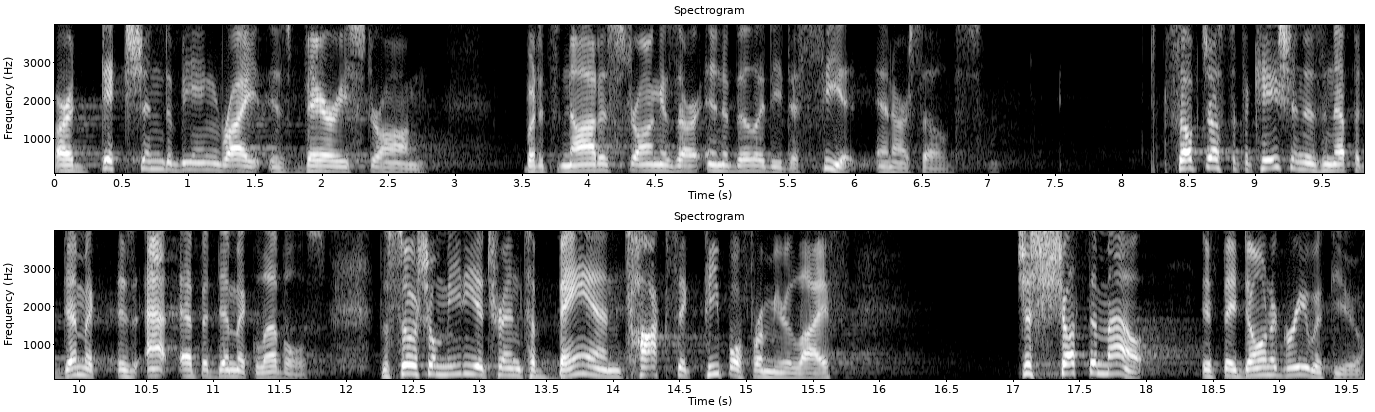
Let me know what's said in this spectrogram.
Our addiction to being right is very strong, but it's not as strong as our inability to see it in ourselves. Self justification is an epidemic, is at epidemic levels. The social media trend to ban toxic people from your life, just shut them out if they don't agree with you,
